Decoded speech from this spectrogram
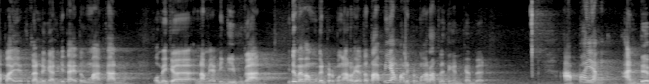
apa ya, bukan dengan kita itu makan omega 6 yang tinggi, bukan. Itu memang mungkin berpengaruh ya, tetapi yang paling berpengaruh adalah dengan gambar. Apa yang anda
